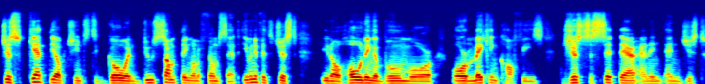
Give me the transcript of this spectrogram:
just get the opportunity to go and do something on a film set even if it's just you know holding a boom or or making coffees just to sit there and and just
